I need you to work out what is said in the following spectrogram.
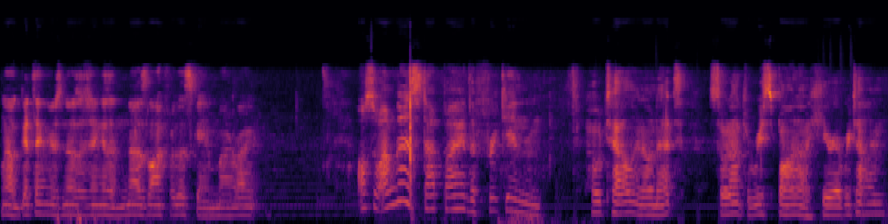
Well, good thing there's no such thing as a Nuzlocke for this game, am I right? Also, I'm gonna stop by the freaking hotel in Onett so I don't have to respawn out here every time.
